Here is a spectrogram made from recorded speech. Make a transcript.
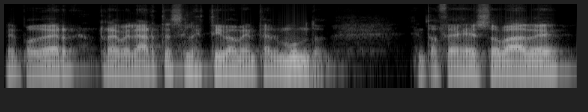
de poder revelarte selectivamente al mundo. Entonces eso va de,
